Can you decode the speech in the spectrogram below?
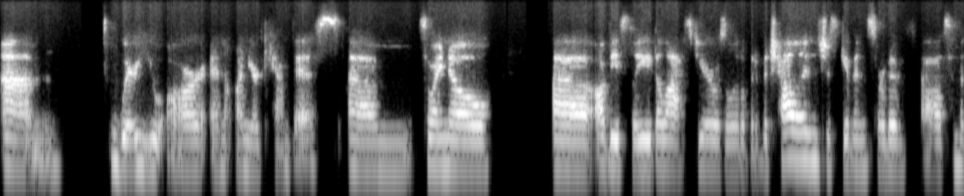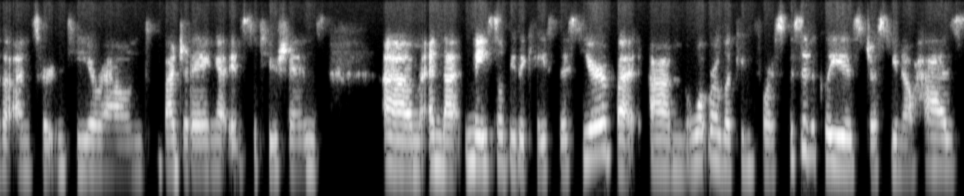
um, where you are and on your campus. Um, so I know uh, obviously the last year was a little bit of a challenge just given sort of uh, some of the uncertainty around budgeting at institutions. Um, and that may still be the case this year, but um, what we're looking for specifically is just, you know, has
